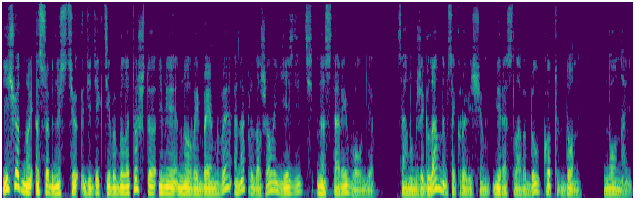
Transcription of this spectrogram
Еще одной особенностью детектива было то, что, имея новый БМВ, она продолжала ездить на старой «Волге». Самым же главным сокровищем Мирослава был кот Дон, Дональд.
